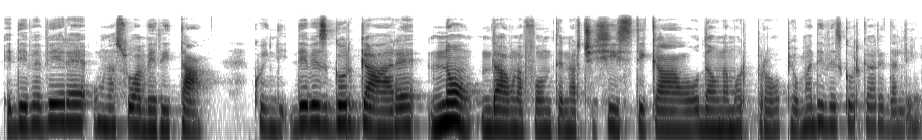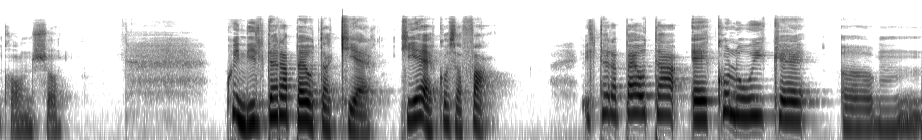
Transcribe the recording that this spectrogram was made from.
e deve avere una sua verità, quindi deve sgorgare non da una fonte narcisistica o da un amor proprio, ma deve sgorgare dall'inconscio. Quindi il terapeuta chi è? Chi è? Cosa fa? Il terapeuta è colui che um,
